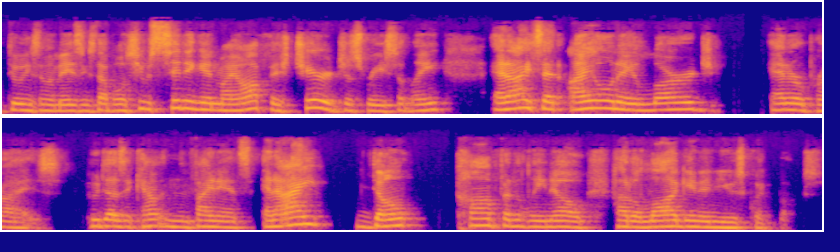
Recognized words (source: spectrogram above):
doing some amazing stuff. Well, she was sitting in my office chair just recently, and I said, I own a large enterprise who does accounting and finance, and I don't confidently know how to log in and use QuickBooks.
